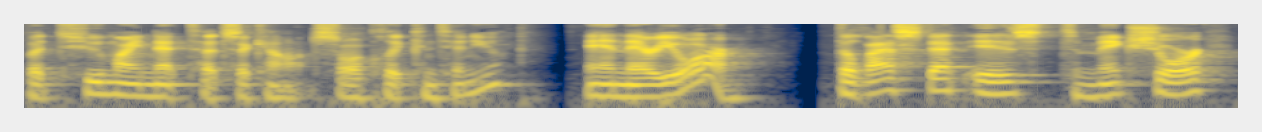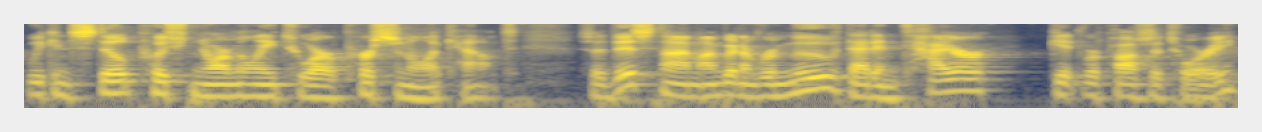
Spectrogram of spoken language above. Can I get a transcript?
but to my NetTuts account. So I'll click continue, and there you are. The last step is to make sure we can still push normally to our personal account. So this time I'm going to remove that entire Git repository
